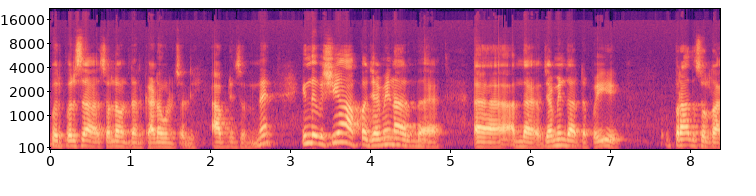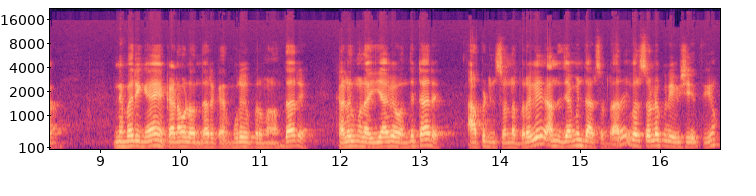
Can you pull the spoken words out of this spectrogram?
இவர் பெருசாக சொல்ல வந்துட்டார் கடவுள் சொல்லி அப்படின்னு சொன்னேன் இந்த விஷயம் அப்போ ஜமீனாக இருந்த அந்த ஜமீன்தார்கிட்ட போய் பிராது சொல்கிறாங்க இந்த மாதிரிங்க என் கனவுல வந்தார் முருகப்பெருமான் வந்தார் கழுகுமலை ஐயாவே வந்துட்டார். அப்படின்னு சொன்ன பிறகு அந்த ஜமீன்தார் சொல்றாரு. இவர் சொல்லக்கூடிய விஷயத்தையும்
